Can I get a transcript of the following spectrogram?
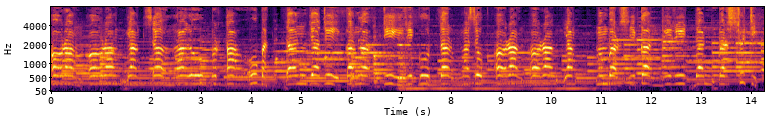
orang-orang yang selalu bertaubat dan jadikanlah diriku termasuk orang-orang yang membersihkan diri dan bersuci.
